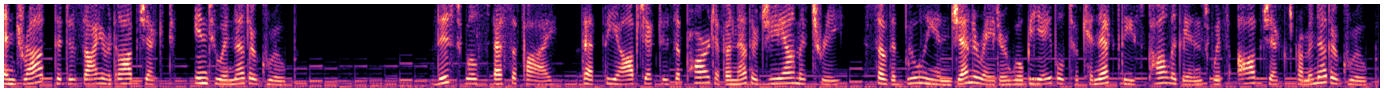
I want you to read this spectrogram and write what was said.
and drop the desired object into another group. This will specify that the object is a part of another geometry, so the Boolean generator will be able to connect these polygons with objects from another group.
